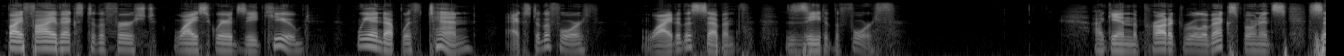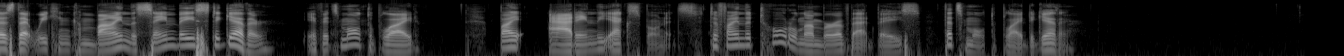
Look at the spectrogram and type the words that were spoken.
by 5x to the first y squared z cubed, we end up with 10 x to the fourth, y to the seventh, z to the fourth. Again, the product rule of exponents says that we can combine the same base together, if it's multiplied, by adding the exponents to find the total number of that base that's multiplied together.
